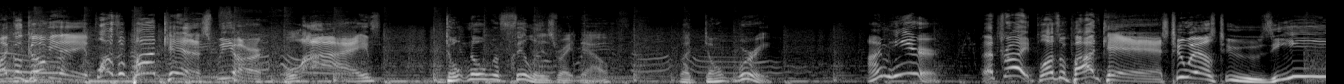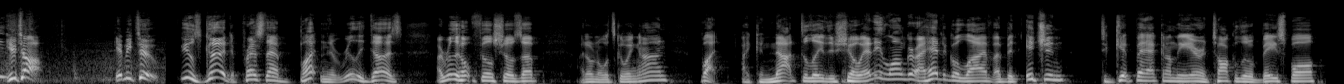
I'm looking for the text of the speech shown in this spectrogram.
Michael Govier, Palazzo Podcast. We are live. Don't know where Phil is right now, but don't worry. I'm here. That's right, Palazzo Podcast. Two L's, two Z's. Utah, give me two. Feels good to press that button. It really does. I really hope Phil shows up. I don't know what's going on, but I cannot delay the show any longer. I had to go live. I've been itching to get back on the air and talk a little baseball.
